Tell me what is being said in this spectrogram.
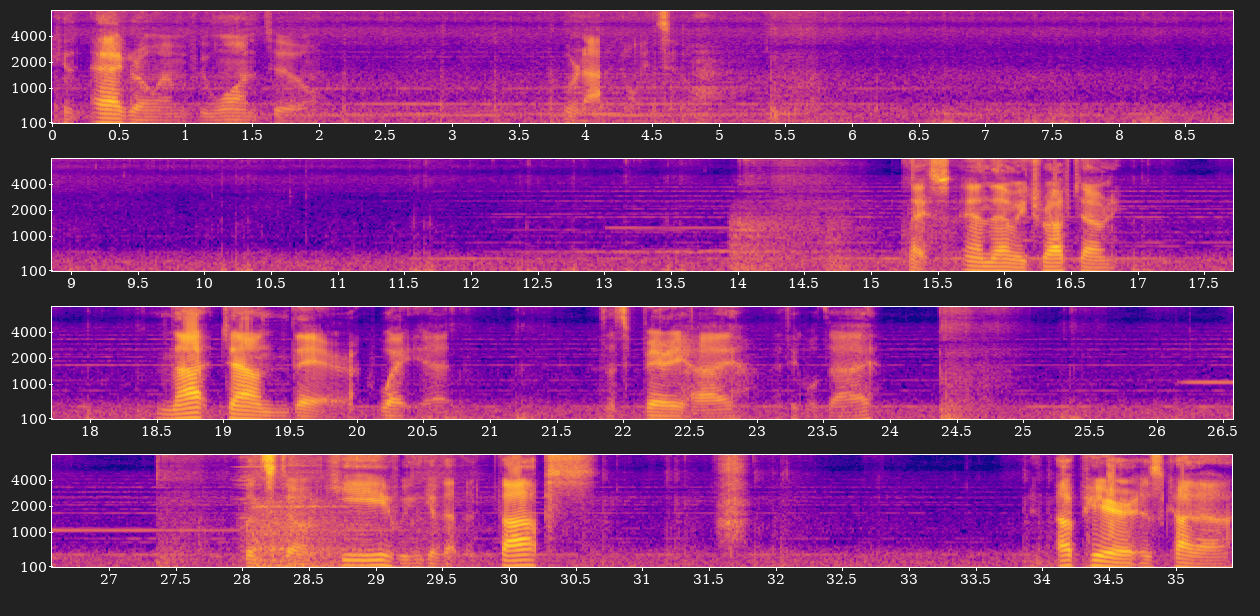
We can aggro him if we want to. We're not going to. Nice. And then we drop down. Not down there quite yet. That's very high. I think we'll die. Glintstone key. We can give that the Thops. And up here is kind of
